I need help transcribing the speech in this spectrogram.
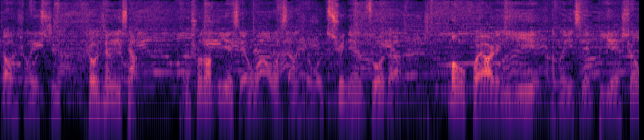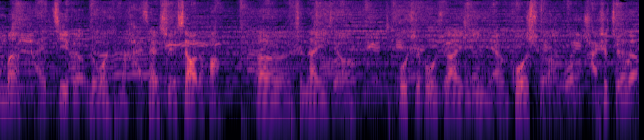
到时候去收听一下。那说到毕业节目啊，我想起了我去年做的《梦回二零一》，可能一些毕业生们还记得。如果你们还在学校的话，嗯，现在已经不知不觉，已经一年过去了。我还是觉得，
